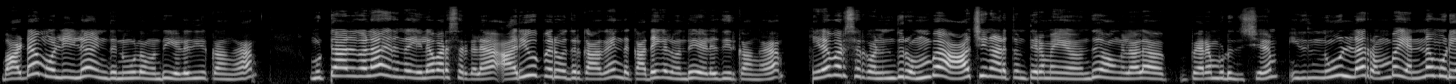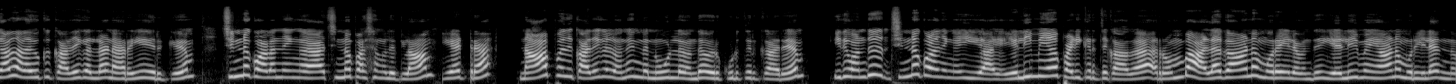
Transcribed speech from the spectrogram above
வடமொழியில் இந்த நூலை வந்து எழுதியிருக்காங்க. முட்டாள்களாக இருந்த இளவரசர்களை அறிவு பெறுவதற்காக இந்த கதைகள் வந்து எழுதியிருக்காங்க. இளவரசர்கள் வந்து ரொம்ப ஆட்சி நடத்தும் திறமையை வந்து அவங்களால பெற முடிஞ்சிச்சு. இது நூலில் ரொம்ப எண்ண முடியாத அளவுக்கு கதைகள்லாம் நிறைய இருக்குது சின்ன குழந்தைங்க சின்ன பசங்களுக்கெல்லாம் ஏற்ற நாற்பது கதைகள் வந்து இந்த நூலில் வந்து அவர் கொடுத்துருக்காரு. இது வந்து சின்ன குழந்தைங்க எளிமையாக படிக்கிறதுக்காக ரொம்ப அழகான முறையில் வந்து எளிமையான முறையில் இந்த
